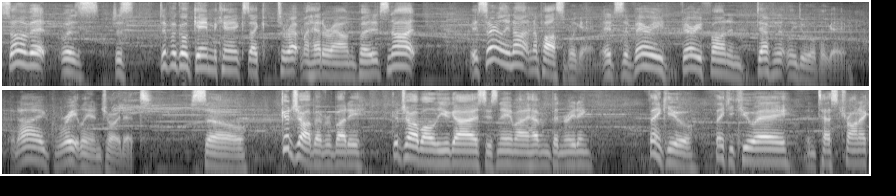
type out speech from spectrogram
Some of it was just difficult game mechanics like to wrap my head around, but it's not it's certainly not an impossible game. It's a very, very fun and definitely doable game. And I greatly enjoyed it. So, good job everybody. Good job all of you guys whose name I haven't been reading. Thank you. Thank you QA and Testronic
